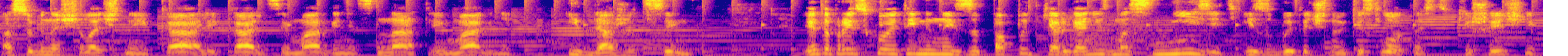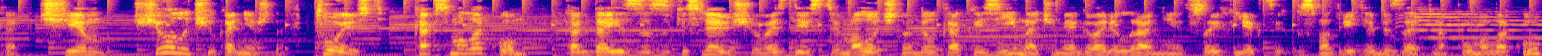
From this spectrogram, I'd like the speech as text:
особенно щелочные – калий, кальций, марганец, натрий, магний и даже цинк. Это происходит именно из-за попытки организма снизить избыточную кислотность кишечника, чем щелочью, конечно. То есть, как с молоком, когда из-за закисляющего воздействия молочного белка казеина, о чем я говорил ранее в своих лекциях, посмотрите обязательно по молоку,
